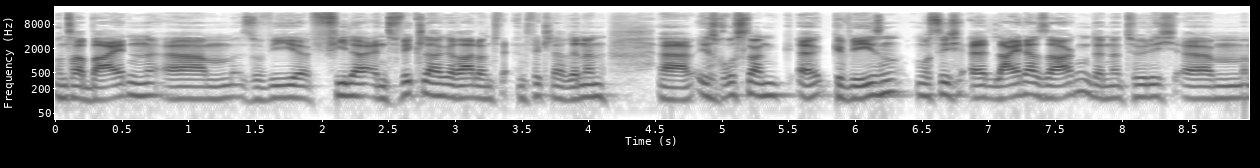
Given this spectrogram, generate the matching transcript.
unserer beiden, ähm, sowie vieler Entwickler gerade und Entwicklerinnen äh, ist Russland äh, gewesen, muss ich äh, leider sagen, denn natürlich ähm,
